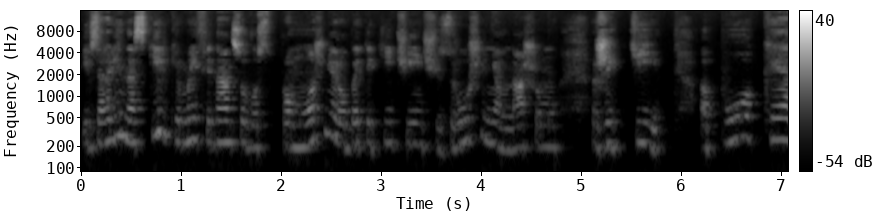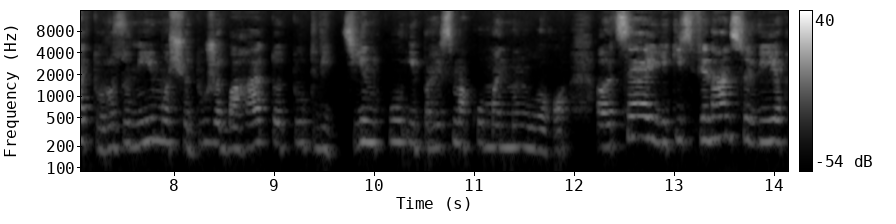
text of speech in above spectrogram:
і взагалі наскільки ми фінансово спроможні робити ті чи інші зрушення в нашому житті. По кету розуміємо, що дуже багато тут відтінку і присмаку минулого. Це якісь фінансові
